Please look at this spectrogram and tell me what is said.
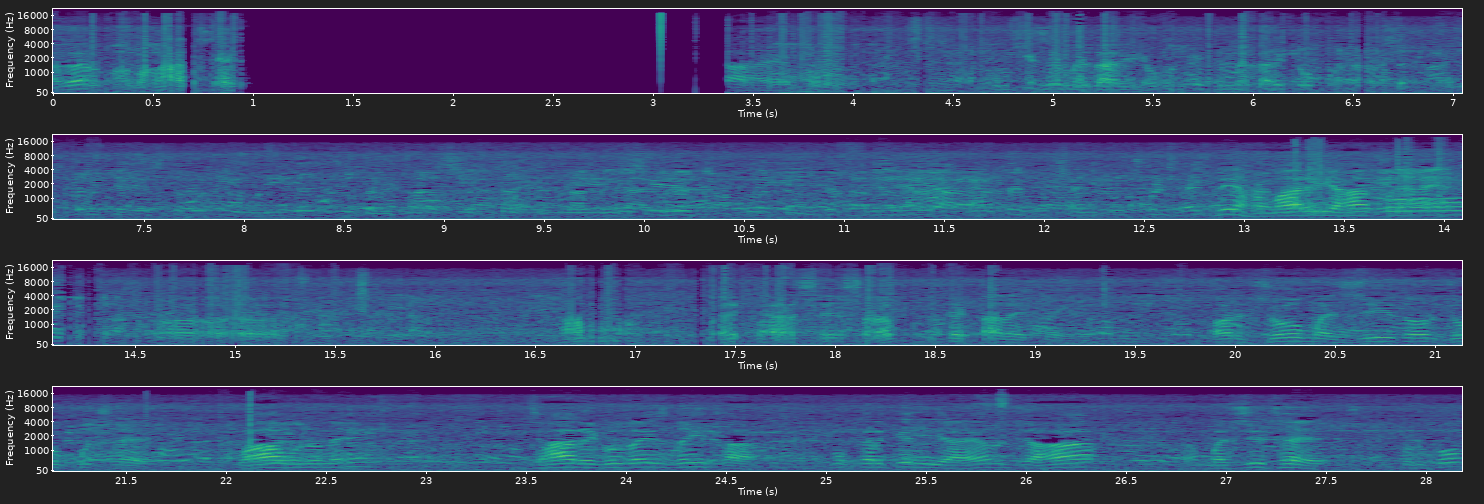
अगर वहाँ से है तो उनकी ज़िम्मेदारी है उनकी ज़िम्मेदारी ऊपर नहीं, हमारे यहाँ तो हम मेरे ख्याल से सब इकट्ठा रहते हैं। और जो मस्जिद और जो कुछ है, वहाँ उन्होंने जहाँ रेगुलराइज नहीं था, वो करके लिया है। और जहाँ मस्जिद है, उनको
